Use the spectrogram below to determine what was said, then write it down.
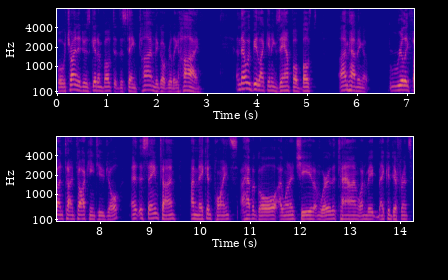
What we're trying to do is get them both at the same time to go really high. And that would be like an example of both. I'm having a really fun time talking to you, Joel. And at the same time, I'm making points. I have a goal I want to achieve. I'm aware of the town. I want to make a difference.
